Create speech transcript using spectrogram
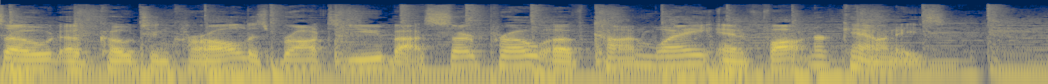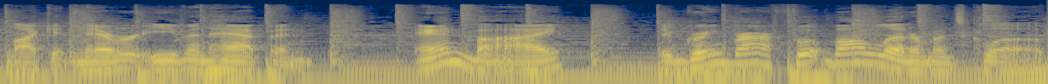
Episode of Coach and Carl is brought to you by SERVPRO of Conway and Faulkner counties, like it never even happened, and by the Greenbrier Football Letterman's Club.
